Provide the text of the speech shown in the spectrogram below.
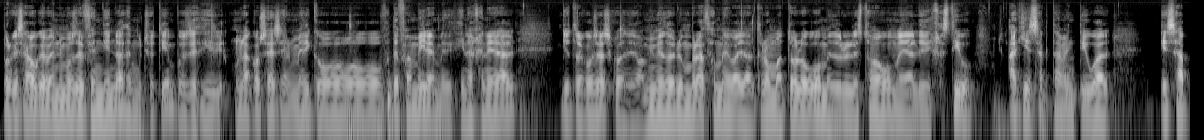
Porque es algo que venimos defendiendo hace mucho tiempo. Es decir, una cosa es el médico de familia, medicina general, y otra cosa es cuando a mí me duele un brazo, me vaya al traumatólogo, me duele el estómago, me vaya al digestivo. Aquí exactamente igual. Esa,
